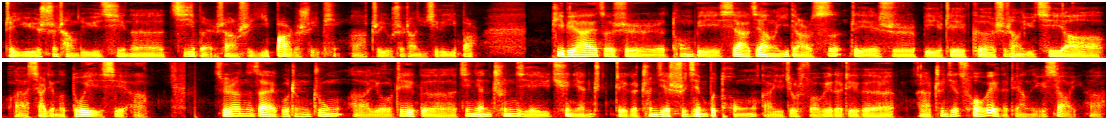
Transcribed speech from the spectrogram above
这与市场的预期呢基本上是一半的水平啊，只有市场预期的一半。PPI 则是同比下降一点四，这也是比这个市场预期要啊下降的多一些啊。虽然呢在过程中啊有这个今年春节与去年这个春节时间不同啊，也就是所谓的这个啊春节错位的这样的一个效应啊，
